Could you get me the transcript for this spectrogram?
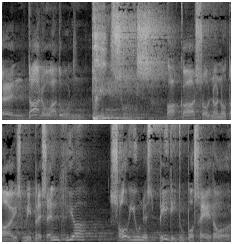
Entaro Adun. ¿Quiénes sois? ¿Acaso no notáis mi presencia? Soy un espíritu poseedor.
